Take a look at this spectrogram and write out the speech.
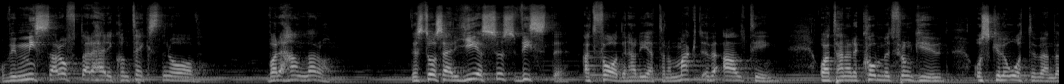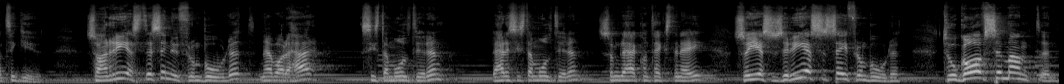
Och vi missar ofta det här i kontexten av vad det handlar om. Det står så här, Jesus visste att Fadern hade gett honom makt över allting och att han hade kommit från Gud och skulle återvända till Gud. Så han reste sig nu från bordet. När var det här? Sista måltiden. Det här är sista måltiden som den här kontexten är i. Så Jesus reser sig från bordet, tog av sig manteln,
